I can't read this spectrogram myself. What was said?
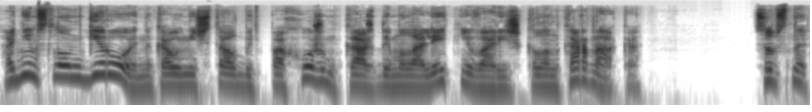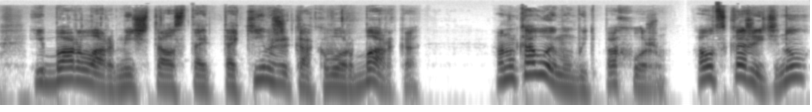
Одним словом, герой, на кого мечтал быть похожим каждый малолетний воришка Ланкарнака. Собственно, и Барлар мечтал стать таким же, как вор Барка. А на кого ему быть похожим? А вот скажите, ну,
